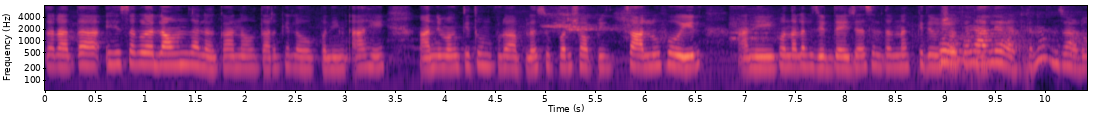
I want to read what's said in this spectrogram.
तर आता हे सगळं लावून झालं का नऊ तारखेला ओपनिंग आहे. आणि मग तिथून पुढं आपलं सुपर शॉपिंग चालू होईल. आणि कोणाला व्हिजिट द्यायची असेल तर नक्की देऊ शकतो. आले वाटतं ना झाडू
